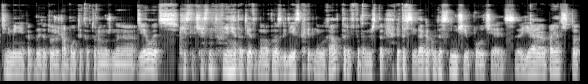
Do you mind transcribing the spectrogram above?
Тем не менее, как бы это тоже работа, которую нужно делать. Если честно, то у меня нет ответа на вопрос, где искать новых авторов, потому что это всегда какой-то случай получается. Я, понятно, что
